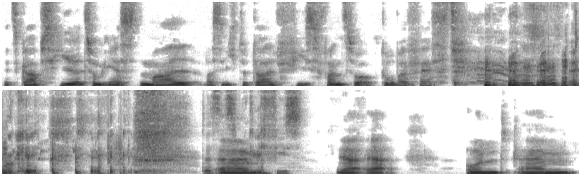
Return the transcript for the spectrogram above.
jetzt gab es hier zum ersten Mal, was ich total fies fand, so Oktoberfest. Mhm, okay. das ist Ähm, wirklich fies. ja, ja. Und ähm,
